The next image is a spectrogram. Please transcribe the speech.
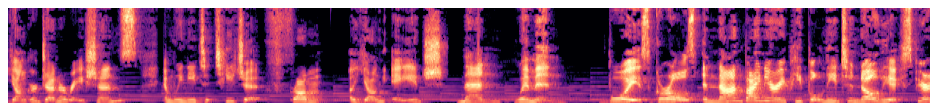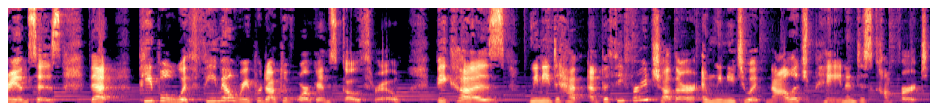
younger generations and we need to teach it from a young age. Men women boys, girls, and non binary people need to know the experiences that people with female reproductive organs go through because we need to have empathy for each other and we need to acknowledge pain and discomfort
